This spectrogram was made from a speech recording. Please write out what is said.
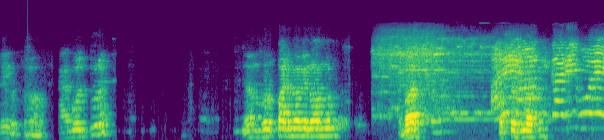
हे करतो, हा. काय बोल तू रे जरा थोडं पाठीमागे नॉर्मल बस फक्त तू आता गरीब हुए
